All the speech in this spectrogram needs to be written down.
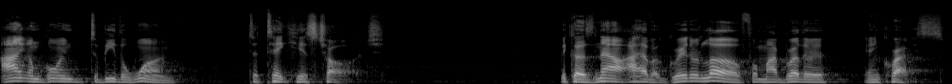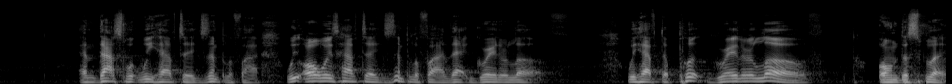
I am going to be the one to take his charge. Because now I have a greater love for my brother in Christ. And that's what we have to exemplify. We always have to exemplify that greater love. We have to put greater love on display.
